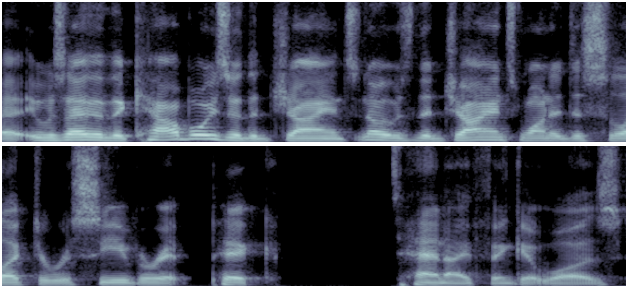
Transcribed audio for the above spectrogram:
uh, it was either the Cowboys or the Giants. No, it was the Giants wanted to select a receiver at pick 10, I think it was.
